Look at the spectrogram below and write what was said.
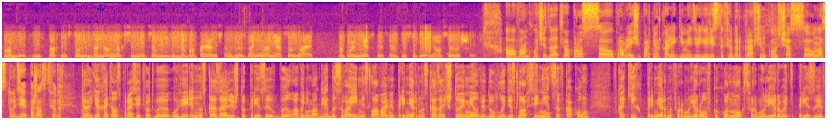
пробыв в местах не столь отдаленных, Синица выйдет добропорядочным гражданином и осознает, такое мерзкое свое преступление он совершил. А, вам хочет задать вопрос а, управляющий партнер коллеги медиа-юриста Федор Кравченко. Он сейчас а, у нас в студии. Пожалуйста, Федор. Да, я хотел спросить, вот вы уверенно сказали, что призыв был, а вы не могли бы своими словами примерно сказать, что имел в виду Владислав Синицы, в, каком, в каких примерно формулировках он мог сформулировать призыв?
